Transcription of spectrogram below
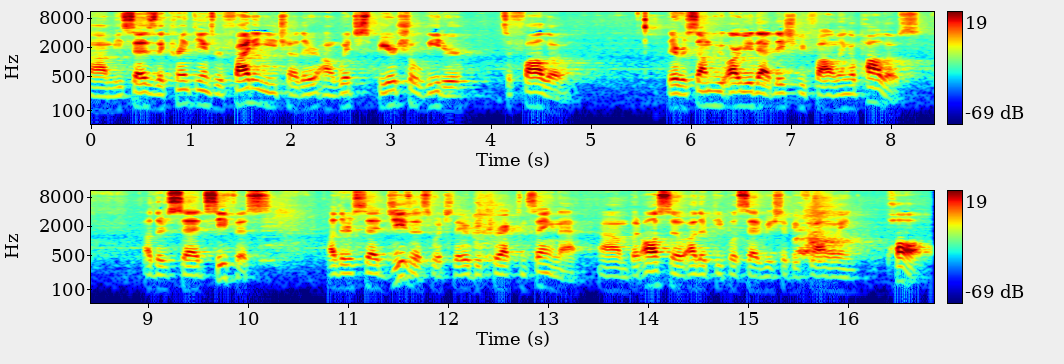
Um, he says the Corinthians were fighting each other on which spiritual leader to follow. There were some who argued that they should be following Apollos. Others said Cephas. Others said Jesus, which they would be correct in saying that. Um, but also, other people said we should be following Paul.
